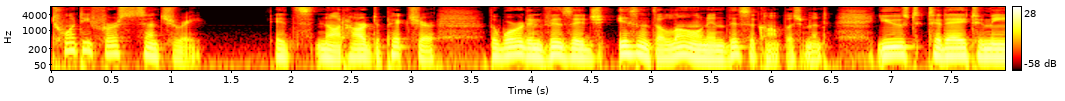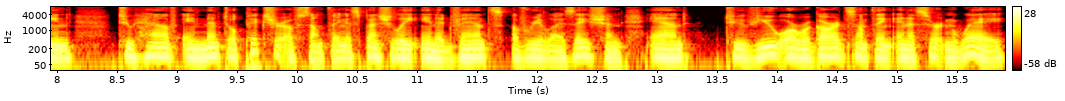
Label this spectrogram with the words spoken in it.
21st century. It's not hard to picture. The word envisage isn't alone in this accomplishment, used today to mean to have a mental picture of something, especially in advance of realization, and to view or regard something in a certain way,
